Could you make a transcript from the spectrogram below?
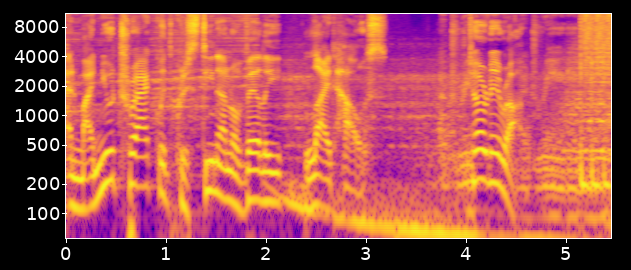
and my new track with Christina Novelli, Lighthouse. Turn it up.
